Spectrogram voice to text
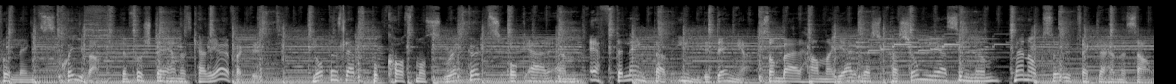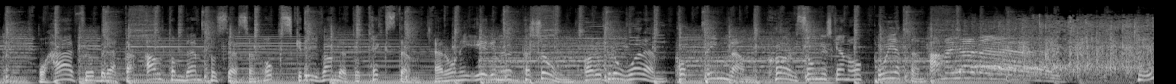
fullängdsskivan. Den första i hennes karriär faktiskt. Låten släpps på Cosmos Records och är en efterlängtad indie-dänga som bär Hanna Järvers personliga signum men också utvecklar hennes sound. Och här för att berätta allt om den processen och skrivandet och texten är hon i egen hög person, örebroaren, poppinglan, körsångerskan och poeten Hanna Järver! Hej.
